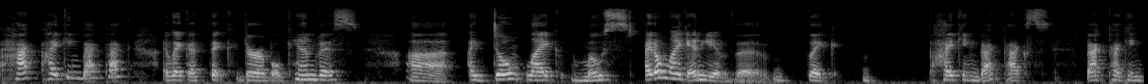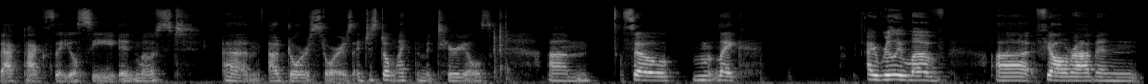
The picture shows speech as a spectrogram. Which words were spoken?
hiking backpack, I like a thick durable canvas. Uh, I don't like most, I don't like any of the like hiking backpacks, backpacking backpacks that you'll see in most um, outdoor stores. I just don't like the materials. Um, so like, I really love uh, Fjallraven's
